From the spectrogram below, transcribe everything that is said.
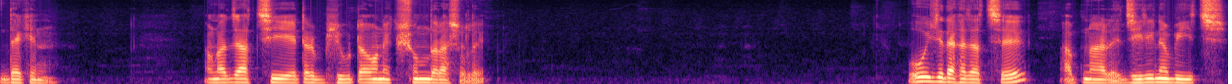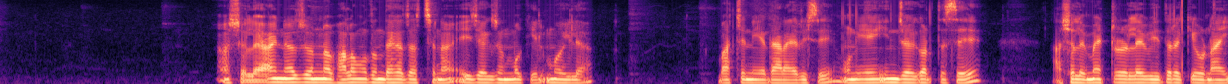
দেখেন, আমরা যাচ্ছি, এটার ভিউটা অনেক সুন্দর আসলে। ওই যে দেখা যাচ্ছে আপনার জিরিনা বিচ আসলে আয়নার জন্য ভালো মতন দেখা যাচ্ছে না। এই যে একজন মকিল, মহিলা বাচ্চা নিয়ে দাঁড়ায় রয়েছে, উনি এনজয় করতেছে। আসলে মেট্রো রেলের ভিতরে কেউ নাই।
